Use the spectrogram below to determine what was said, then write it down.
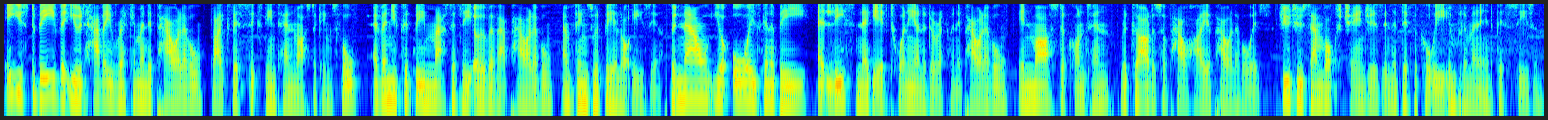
It used to be that you'd have a recommended power level like this 1610 Master King's Fall, and then you could be massively over that power level and things would be a lot easier. But now you're always going to be at least negative 20 under the recommended power level in Master content regardless of how high your power level is, due to sandbox changes in the difficulty implemented this season.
